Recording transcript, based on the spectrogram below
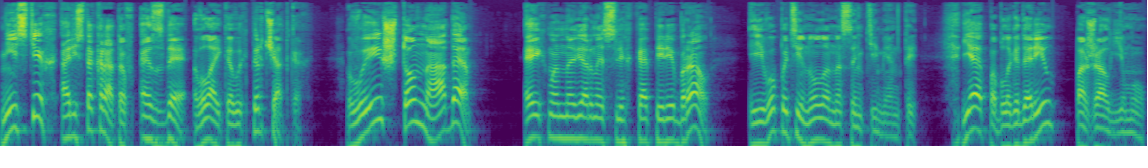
Не из тех аристократов СД в лайковых перчатках. Вы что надо!» Эйхман, наверное, слегка перебрал, и его потянуло на сантименты. Я поблагодарил, пожал ему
